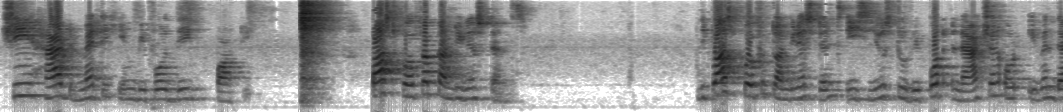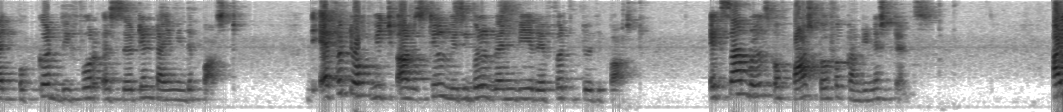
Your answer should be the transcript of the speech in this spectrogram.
She had met him before the party. Past perfect continuous tense. The past perfect continuous tense is used to report an action or event that occurred before a certain time in the past, the effect of which are still visible when we refer to the past. Examples of past perfect continuous tense. I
